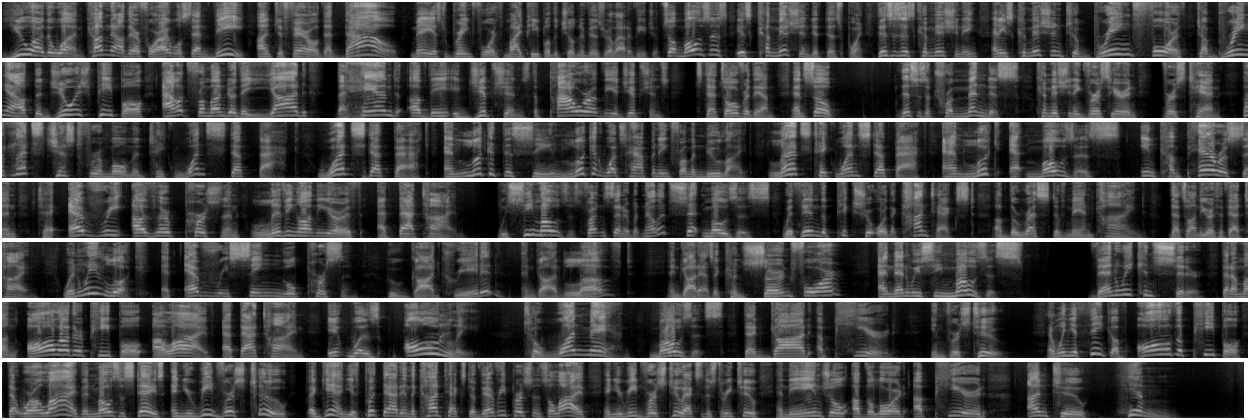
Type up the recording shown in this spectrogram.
You are the one. Come now, therefore, I will send thee unto Pharaoh that thou mayest bring forth my people, the children of Israel, out of Egypt. So Moses is commissioned at this point. This is his commissioning, and he's commissioned to bring forth, to bring out the Jewish people out from under the yad, the hand of the Egyptians, the power of the Egyptians that's over them. And so this is a tremendous commissioning verse here in verse 10. But let's just for a moment take one step back, one step back, and look at this scene, look at what's happening from a new light. Let's take one step back and look at Moses in comparison to every other person living on the earth at that time. We see Moses front and center, but now let's set Moses within the picture or the context of the rest of mankind that's on the earth at that time. When we look at every single person who God created and God loved and God has a concern for, and then we see Moses, then we consider that among all other people alive at that time, it was only to one man, Moses, that God appeared in verse 2. And when you think of all the people that were alive in Moses' days, and you read verse 2, again, you put that in the context of every person that's alive, and you read verse 2, Exodus 3 2, and the angel of the Lord appeared unto him,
